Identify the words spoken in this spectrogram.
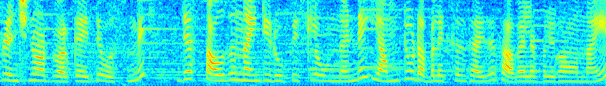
ఫ్రెంచ్ నాట్ వర్క్ అయితే వస్తుంది. జస్ట్ థౌజండ్ నైంటీ రూపీస్లో ఉందండి. M to double XL sizes అవైలబుల్గా ఉన్నాయి.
